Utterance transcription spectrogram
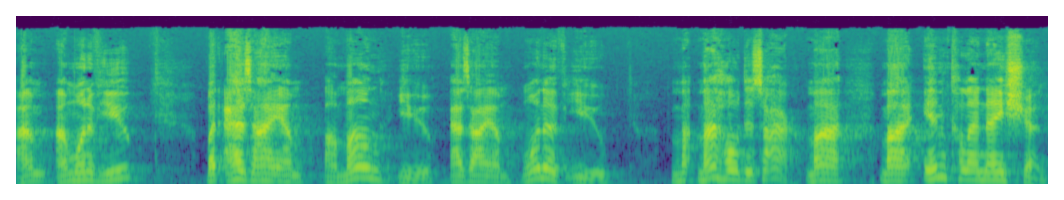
I'm, I'm one of you. But as I am among you, as I am one of you, my, my whole desire, my, my inclination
